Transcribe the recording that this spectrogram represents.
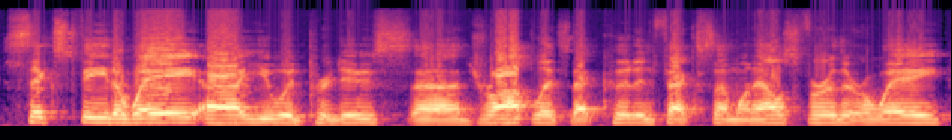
Six feet away, uh, you would produce uh, droplets that could infect someone else further away,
